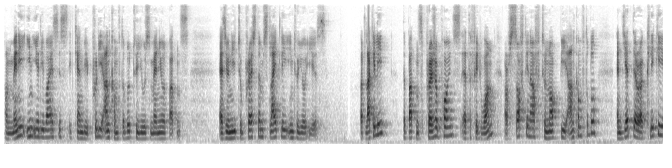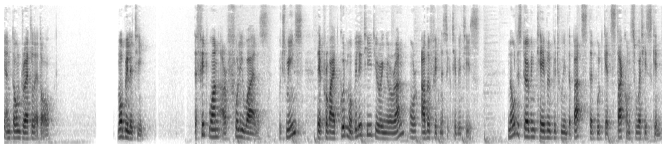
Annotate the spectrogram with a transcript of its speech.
On many in-ear devices, it can be pretty uncomfortable to use manual buttons, as you need to press them slightly into your ears. But luckily, the button's pressure points at the Fit One are soft enough to not be uncomfortable, and yet they are clicky and don't rattle at all. Mobility. The Fit One are fully wireless, which means they provide good mobility during your run or other fitness activities. No disturbing cable between the buds that would get stuck on sweaty skin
